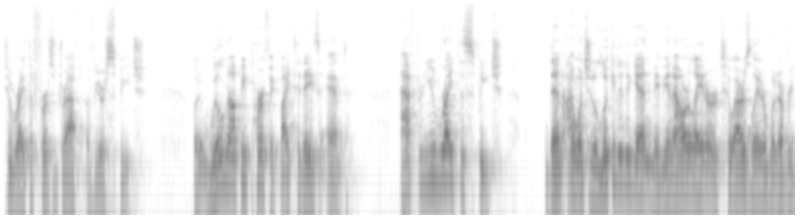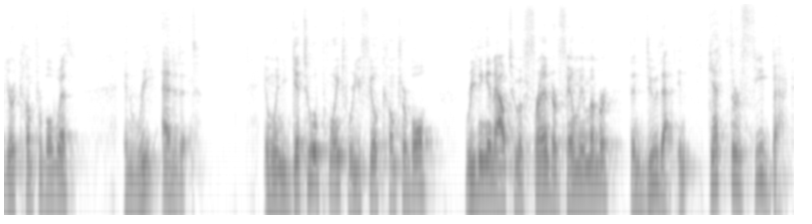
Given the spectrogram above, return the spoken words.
to write the first draft of your speech, but it will not be perfect by today's end. After you write the speech, then I want you to look at it again, maybe an hour later or two hours later, whatever you're comfortable with, and re edit it. And when you get to a point where you feel comfortable reading it out to a friend or family member, then do that and get their feedback.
